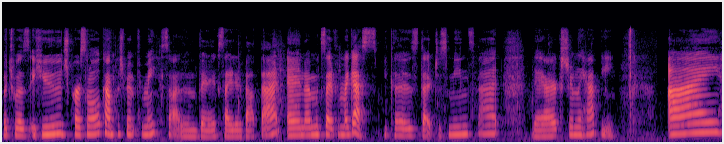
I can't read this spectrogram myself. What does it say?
which was a huge personal accomplishment for me so I'm very excited about that and I'm excited for my guests because that just means that they are extremely happy. I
